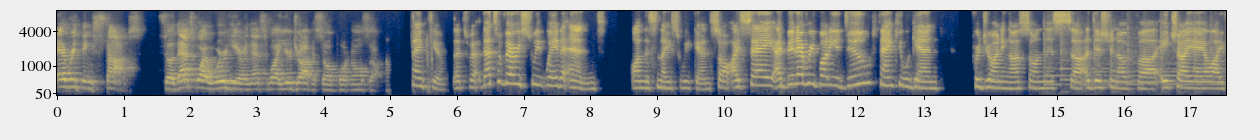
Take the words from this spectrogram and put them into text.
everything stops. So that's why we're here, and that's why your job is so important, also. Thank you. That's that's a very sweet way to end on this nice weekend. So I say I bid everybody adieu. Thank you again for joining us on this uh, edition of uh, HIALI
